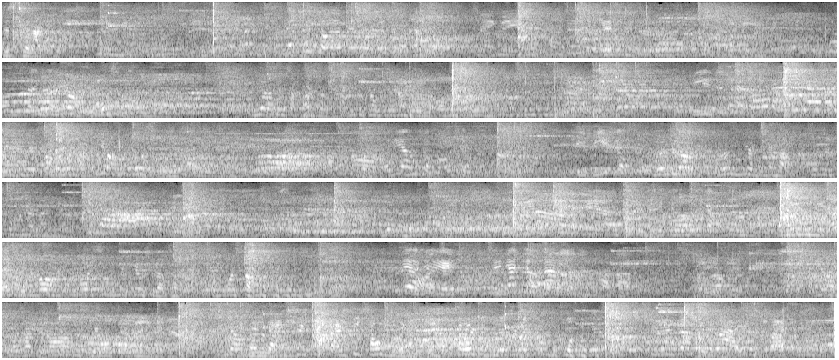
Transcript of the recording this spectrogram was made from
disconnected. 挑战者，好吧？可以。要说他刚不行，我觉你就是，要说敢去敢去操作，你就是，说以前这个操不，我觉得其实这样的话，又为其他事。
